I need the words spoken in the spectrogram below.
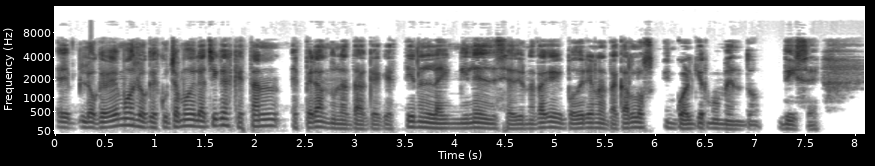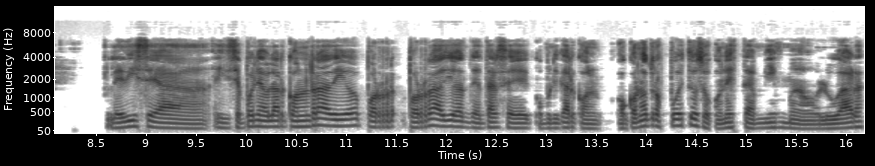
eh, lo que vemos, lo que escuchamos de la chica es que están esperando un ataque, que tienen la inminencia de un ataque que podrían atacarlos en cualquier momento, dice. Le dice a. y se pone a hablar con radio, por, radio, a intentarse comunicar con. o con otros puestos o con este mismo lugar,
